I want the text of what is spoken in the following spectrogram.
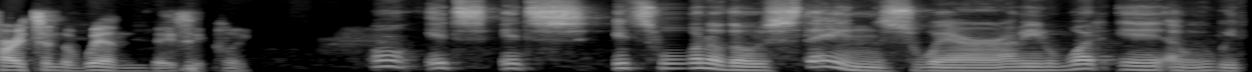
parts in the wind, basically. Well, it's it's it's one of those things where I mean, what i- I mean, we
